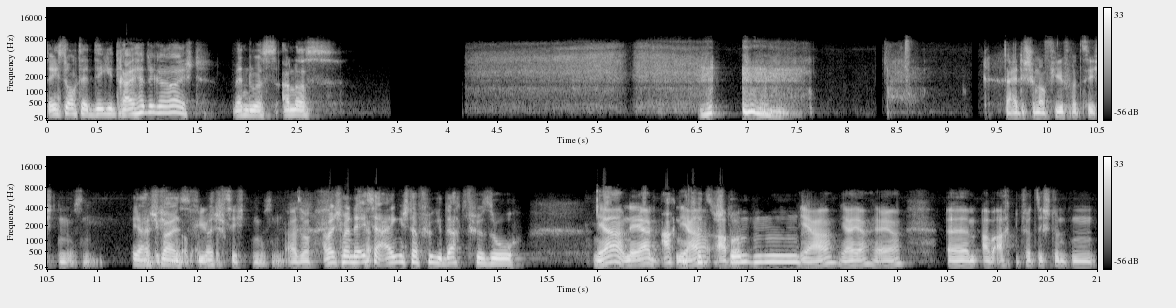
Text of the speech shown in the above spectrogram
Denkst du auch, der DG3 hätte gereicht, wenn du es anders. Da hätte ich schon auf viel verzichten müssen. Ja, ich, ich weiß. Auf viel verzichten müssen. Also, aber ich meine, der ist ja eigentlich dafür gedacht für so. Ja, naja, ja, Stunden. ja, ja, ja, ja, ja. Ähm, aber 48 Stunden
